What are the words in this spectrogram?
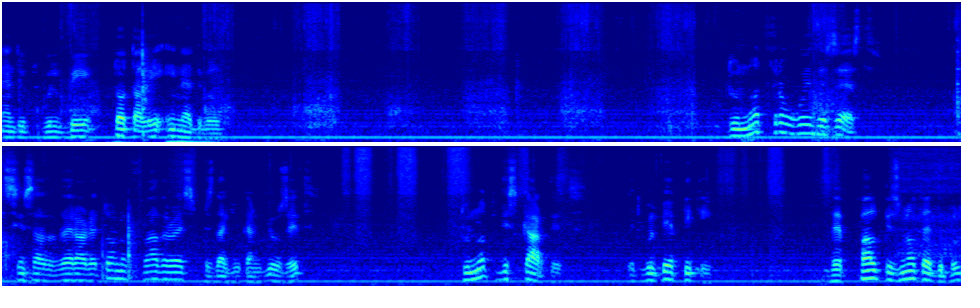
and it will be totally inedible. Do not throw away the zest since uh, there are a ton of other recipes that you can use it, do not discard it. It will be a pity. The pulp is not edible,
